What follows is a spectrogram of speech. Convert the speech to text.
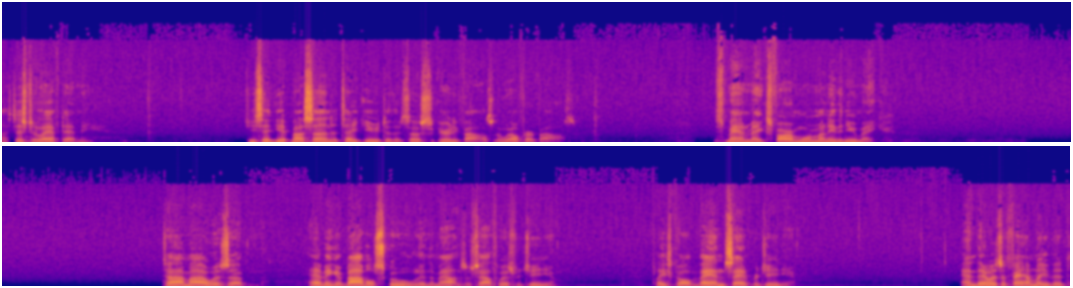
My sister laughed at me. She said, Get my son to take you to the Social Security files, the welfare files. This man makes far more money than you make. Time I was uh, having a Bible school in the mountains of Southwest Virginia. a place called Vansant, Virginia. And there was a family that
